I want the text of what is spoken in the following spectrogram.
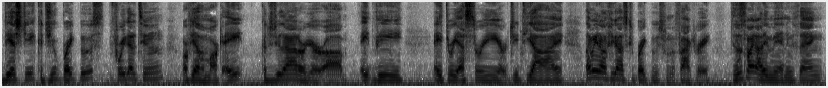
DSG, could you brake boost before you got a tune? Or if you have a Mark 8, could you do that? Or your uh, 8V, A3S3, or GTI? Let me know if you guys could brake boost from the factory. Because this might not even be a new thing,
